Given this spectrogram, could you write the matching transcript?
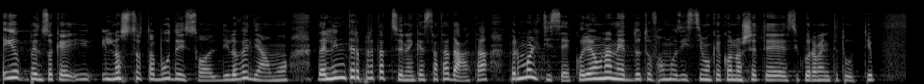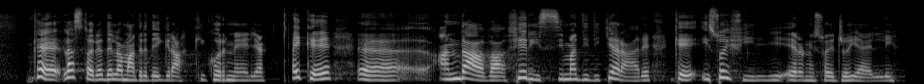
Io penso che il nostro tabù dei soldi lo vediamo dall'interpretazione che è stata data per molti secoli a un aneddoto famosissimo che conoscete sicuramente tutti che è la storia della madre dei Gracchi, Cornelia, e che eh, andava fierissima di dichiarare che i suoi figli erano i suoi gioielli.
